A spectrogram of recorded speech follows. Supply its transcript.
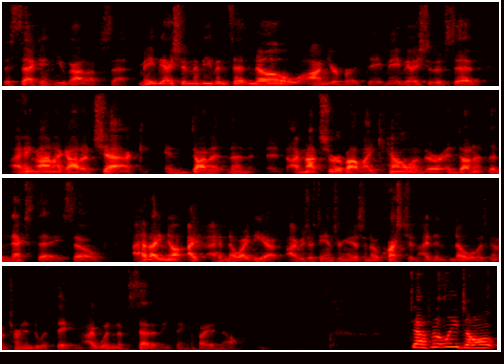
the second you got upset. Maybe I shouldn't have even said no on your birthday. Maybe I should have said, hang on, I got a check and done it then. I'm not sure about my calendar and done it the next day. So had I no, I, I had no idea. I was just answering a yes or no question. I didn't know it was going to turn into a thing. I wouldn't have said anything if I had known. Definitely don't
